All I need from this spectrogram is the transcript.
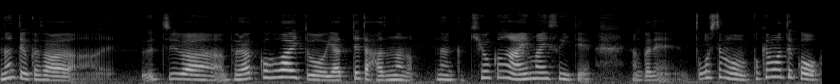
あなんていうかさうちはブラックホワイトをやってたはずなの。なんか記憶が曖昧すぎて。なんかねどうしてもポケモンってこ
